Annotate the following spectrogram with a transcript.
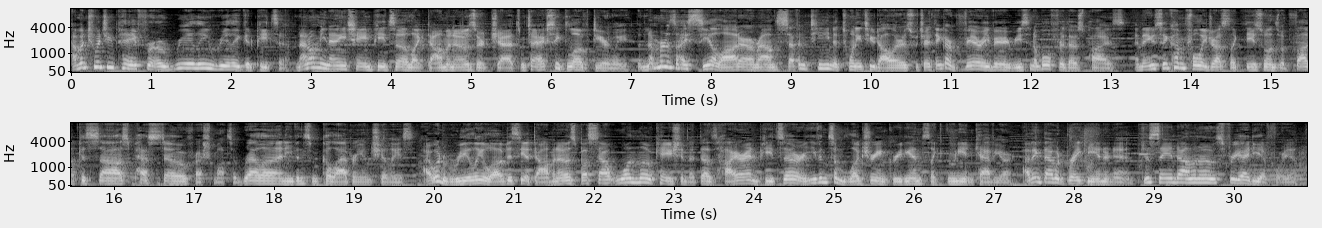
How much would you pay for a really, really good pizza? And I don't mean any chain pizza like Domino's or Jets, which I actually love dearly. The numbers I see a lot are around 17 to $22, which I think are very, very reasonable for those pies. And they usually come fully dressed like these ones with vodka sauce, pesto, fresh mozzarella, and even some Calabrian chilies. I would really love to see a Domino's bust out one location that does higher end pizza or even some luxury ingredients like uni and caviar. I think that would break the internet. Just saying Domino's, free idea for you.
